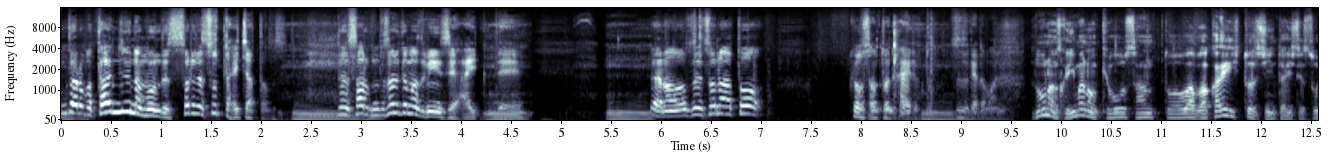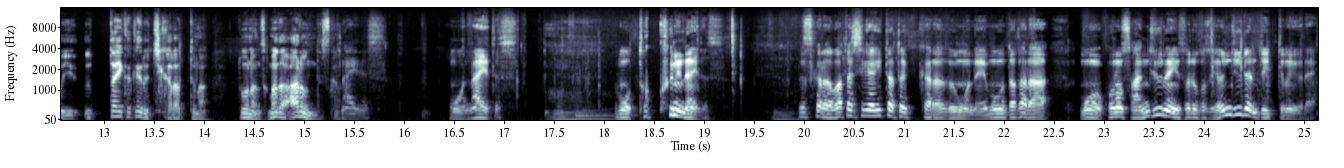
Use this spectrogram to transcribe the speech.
だからもう単純なもんです。それでスッと入っちゃったんです。でさそれでまず民政入って、あのそれその後共産党に入ると、続けたまに。どうなんですか？今の共産党は若い人たちに対してそういう訴えかける力っていうのはどうなんですか？まだあるんですか？ないです。もうないです。もうとっくにないです。ですから私がいた時からでもねもうだからもうこの30年それこそ40年と言ってもいいぐらい、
